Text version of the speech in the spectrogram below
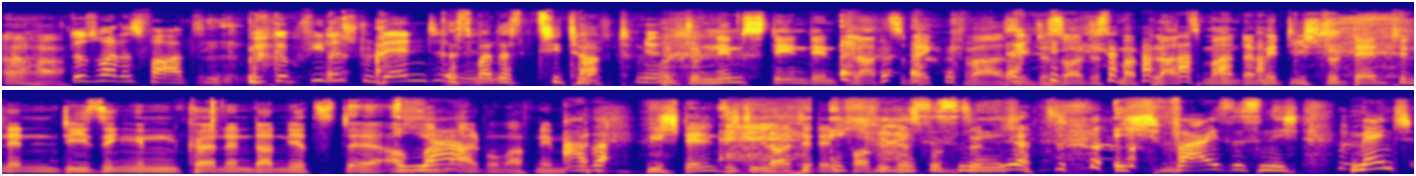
Aha. Das war das Fazit. Es gibt viele Studenten. Das war das Zitat. Und du nimmst denen den Platz weg quasi. Du solltest mal Platz machen, damit die Studentinnen, die singen können, dann jetzt äh, auch Ja, mal ein Album aufnehmen. aber- wie stellen sich die Leute denn vor, wie das weiß es funktioniert? nicht. Ich weiß es nicht. Mensch,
